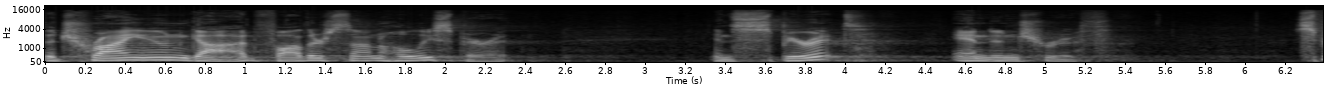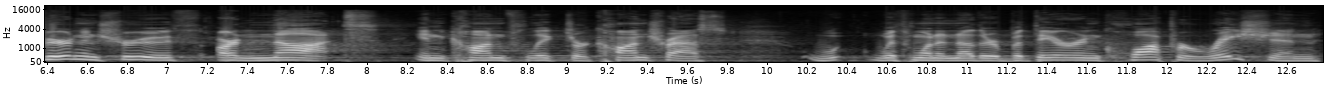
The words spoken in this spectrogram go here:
the triune God, Father, Son, Holy Spirit, in spirit and in truth. Spirit and truth are not in conflict or contrast with one another, but they are in cooperation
